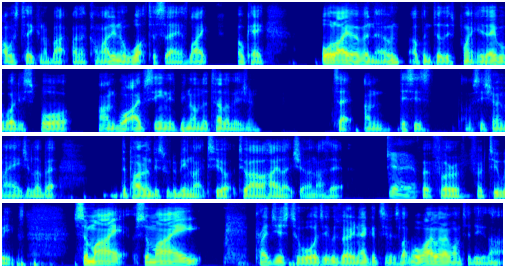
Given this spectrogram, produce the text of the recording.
I was taken aback by that comment. I didn't know what to say. It's like, okay, all I've ever known up until this point is able bodied sport. And what I've seen has been on the television set. And this is obviously showing my age a little bit. The Paralympics would have been like two two hour highlight show, and that's it. Yeah, yeah. But for for two weeks. So my so my prejudice towards it was very negative. It's like, well, why would I want to do that?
